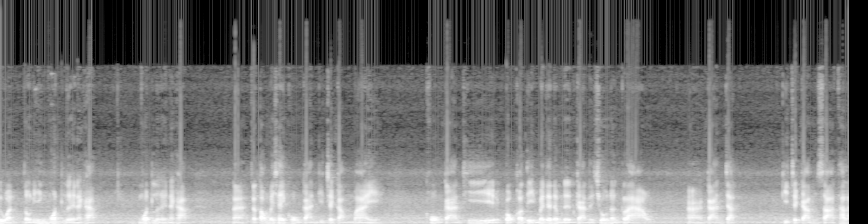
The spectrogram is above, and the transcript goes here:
ด่วน ตรงนี้งดเลยนะครับ งดเลยนะครับอ่าจะต้องไม่ใช่โครงการกิจกรรมใหม่ โครงการที่ปกติไม่ได้ดำเนินการในช่วงดังกล่าว การจัดกิจกรรมสาธาร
